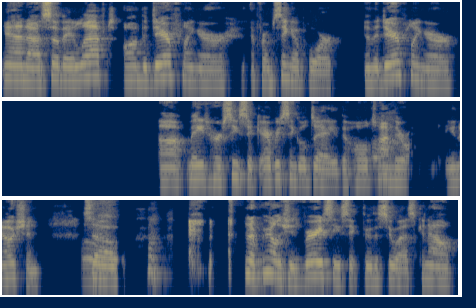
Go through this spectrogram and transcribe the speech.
And uh, so they left on the Derfflinger from Singapore, and the Derfflinger uh, made her seasick every single day the whole time they were on the Indian Ocean. So, and apparently she's very seasick through the Suez Canal.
